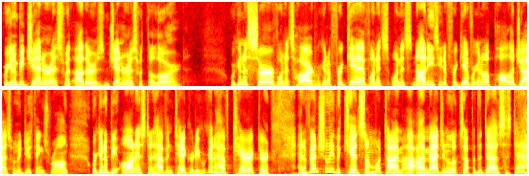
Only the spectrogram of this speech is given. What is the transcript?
We're going to be generous with others and generous with the Lord. We're going to serve when it's hard. We're going to forgive when it's when it's not easy to forgive. We're going to apologize when we do things wrong. We're going to be honest and have integrity. We're going to have character. And eventually the kid somewhat time I, I imagine looks up at the dad and says, "Dad,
